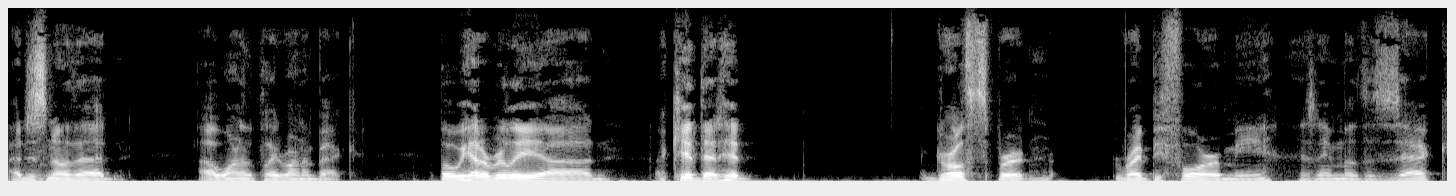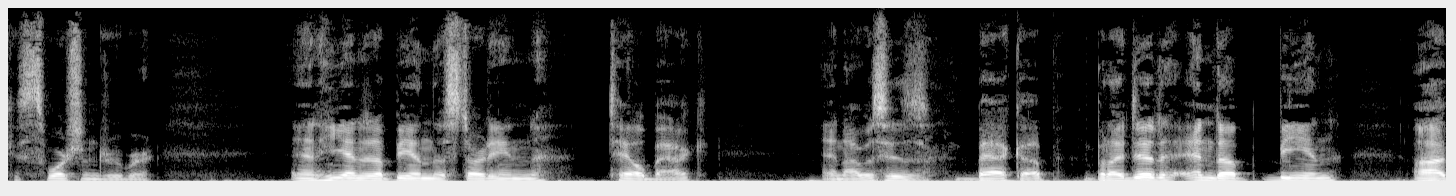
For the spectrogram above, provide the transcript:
I just know that I wanted to play running back. But we had a really uh, a kid that hit growth spurt right before me. His name was Zach Schwartzendruber and he ended up being the starting tailback, and I was his backup. But I did end up being uh,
